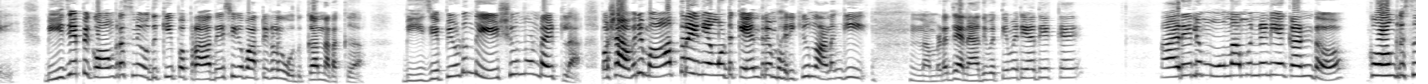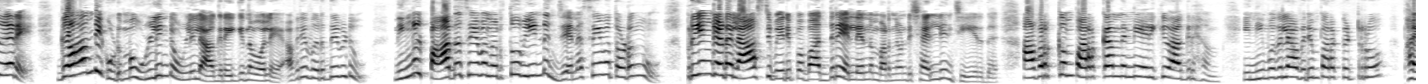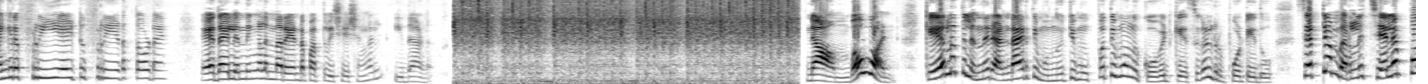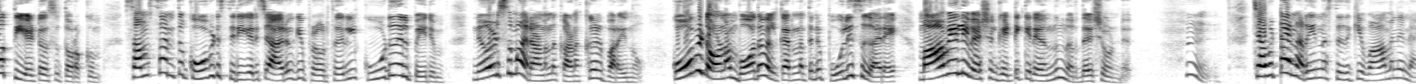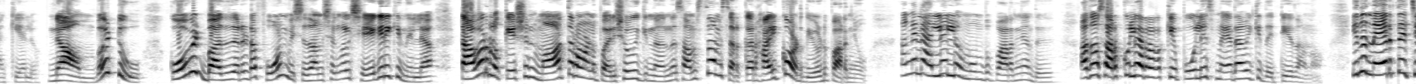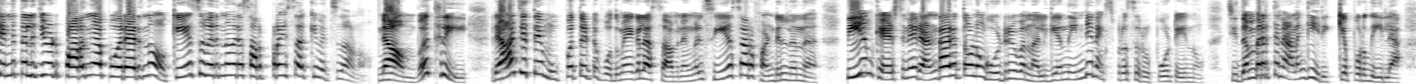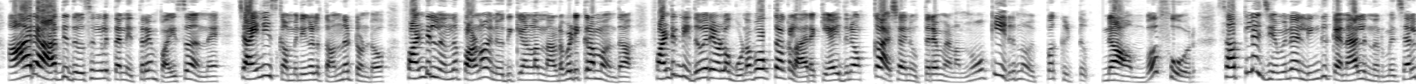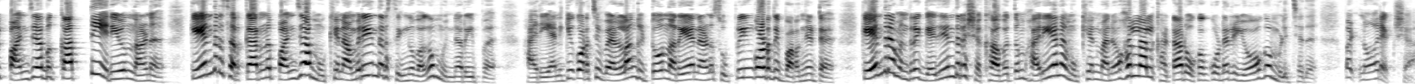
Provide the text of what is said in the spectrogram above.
ബി ജെ പി കോൺഗ്രസിനെ ഒതുക്കി ഇപ്പൊ പ്രാദേശിക പാർട്ടികളെ ഒതുക്കാൻ നടക്കുക. ബി ജെ പിയോടും ദേഷ്യമൊന്നും ഉണ്ടായിട്ടില്ല. പക്ഷെ അവർ മാത്രം ഇനി അങ്ങോട്ട് കേന്ദ്രം ഭരിക്കുന്നാണെങ്കിൽ നമ്മുടെ ജനാധിപത്യ മര്യാദയൊക്കെ ആരേലും മൂന്നാം മുന്നണിയെ കണ്ടോ? കോൺഗ്രസ്സുകാരെ. ഗാന്ധി കുടുംബം ഉള്ളിന്റെ ഉള്ളിൽ ആഗ്രഹിക്കുന്ന പോലെ അവരെ വെറുതെ വിടൂ. നിങ്ങൾ പാദസേവ നിർത്തൂ വീണ്ടും ജനസേവ തുടങ്ങൂ. പ്രിയങ്കയുടെ ലാസ്റ്റ് പേര് ഇപ്പൊ ഭദ്രയല്ലേ എന്നും പറഞ്ഞുകൊണ്ട് ശല്യം ചെയ്യരുത്. അവർക്കും പറക്കാൻ തന്നെയായിരിക്കും ആഗ്രഹം. ഇനി മുതൽ അവരും പറക്കിട്ടോ ഭയങ്കര ഫ്രീ ആയിട്ട് ഫ്രീഡത്തോടെ ഏതായാലും നിങ്ങൾ എന്നറിയേണ്ട പത്ത് വിശേഷങ്ങൾ ഇതാണ്. നമ്പർ വൺ കേരളത്തിൽ ഇന്ന് രണ്ടായിരത്തി മുന്നൂറ്റി മുപ്പത്തി മൂന്ന് കോവിഡ് കേസുകൾ റിപ്പോർട്ട് ചെയ്തു. സെപ്റ്റംബറിൽ ചിലപ്പോ തിയേറ്റേഴ്സ് തുറക്കും. സംസ്ഥാനത്ത് കോവിഡ് സ്ഥിരീകരിച്ച ആരോഗ്യ പ്രവർത്തകരിൽ കൂടുതൽ പേരും നഴ്സുമാരാണെന്ന് കണക്കുകൾ പറയുന്നു. കോവിഡ് ഓണം ബോധവൽക്കരണത്തിന് പോലീസുകാരെ മാവേലി വേഷം കെട്ടിക്കരുതെന്ന് നിർദ്ദേശമുണ്ട്. ചവിട്ടാൻ അറിയുന്ന സ്ഥിതിക്ക് വാമനനാക്കിയാലോ? നമ്പർ ടു കോവിഡ് ബാധിതരുടെ ഫോൺ വിശദാംശങ്ങൾ ശേഖരിക്കുന്നില്ല. ടവർ ലൊക്കേഷൻ മാത്രമാണ് പരിശോധിക്കുന്നതെന്ന് സംസ്ഥാന സർക്കാർ ഹൈക്കോടതിയോട് പറഞ്ഞു. അങ്ങനെ അല്ലല്ലോ മുമ്പ് പറഞ്ഞത്. അതോ സർക്കുലർ ഇറക്കിയ പോലീസ് മേധാവിക്ക് തെറ്റിയതാണോ? ഇത് നേരത്തെ ചെന്നിത്തലജിയോട് പറഞ്ഞാൽ പോരായിരുന്നോ? കേസ് വരുന്നവരെ സർപ്രൈസ് ആക്കി വെച്ചതാണോ? നമ്പർ ത്രീ രാജ്യത്തെ മുപ്പത്തെട്ട് പൊതുമേഖലാ സ്ഥാപനങ്ങൾ സി എസ് ആർ ഫണ്ടിൽ നിന്ന് പി എം കേഴ്സിന് രണ്ടായിരത്തോളം കോടി രൂപ നൽകിയെന്ന് ഇന്ത്യൻ എക്സ്പ്രസ് റിപ്പോർട്ട് ചെയ്യുന്നു. ചിദംബരത്തിനാണെങ്കിൽ ഇരിക്കപ്പുറതിയില്ല. ആരാ ആദ്യ ദിവസങ്ങളിൽ തന്നെ ഇത്രയും പൈസ തന്നെ ചൈനീസ് കമ്പനികൾ തന്നിട്ടുണ്ടോ? ഫണ്ടിൽ നിന്ന് പണം അനുവദിക്കാനുള്ള നടപടിക്രമം എന്താ? ഫണ്ടിന് ഇതുവരെയുള്ള ഗുണഭോക്താക്കൾ ആരൊക്കെയാ? ഇതിനൊക്കെ ആശാൻ ഉത്തരം വേണം. നോക്കിയിരുന്നോ? ഇപ്പൊ കിട്ടും. Number four Sutlej Yamuna link canal നിർമ്മിച്ചാൽ Punjab കത്തിയെരിയുമെന്നാണ് കേന്ദ്ര സർക്കാരിന് പഞ്ചാബ് മുഖ്യൻ അമരീന്ദർ സിംഗ് വക മുന്നറിയിപ്പ്. ഹരിയാനയ്ക്ക് കുറച്ച് വെള്ളം കിട്ടുമെന്നറിയാനാണ് സുപ്രീം കോടതി പറഞ്ഞിട്ട്. കേന്ദ്രമന്ത്രി ഗജേന്ദ്ര ഷെഖാവത്തും ഹരിയാന മുഖ്യൻ മനോഹർലാൽ ഖട്ടാറും ഒക്കെ കൂടെ ഒരു യോഗം വിളിച്ചത്. ബട്ട് നോ രക്ഷ.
